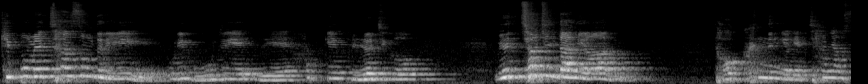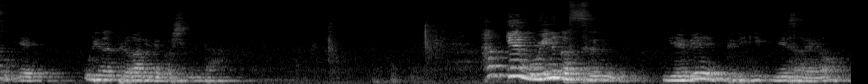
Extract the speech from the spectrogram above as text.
기쁨의 찬송들이 우리 모두에 의해 함께 불려지고 외쳐진다면 더 큰 능력의 찬양 속에 우리는 들어가게 될 것입니다. 함께 모이는 것은 예배 드리기 위해서예요.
